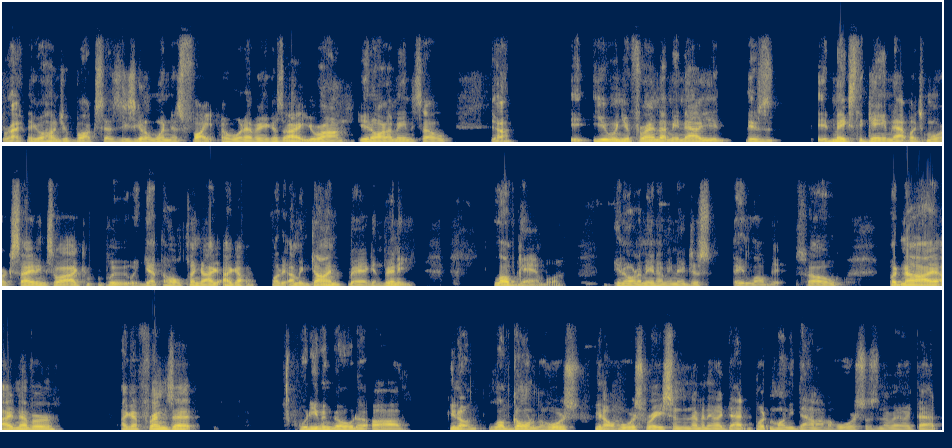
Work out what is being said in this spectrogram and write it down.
right. They go hundred bucks says he's going to win this fight or whatever. And he goes, all right, you're on. You know what I mean? So, Yeah. you and your friend. I mean, now you there's it makes the game that much more exciting. So I completely get the whole thing. I, I got, buddy. I mean, Dimebag and Vinny love gambling. You know what I mean? I mean, they just they loved it. So, but no, I, I never. I got friends that would even go to, uh, you know, love going to the horse, you know, horse racing and everything like that, and putting money down on the horses and everything like that.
